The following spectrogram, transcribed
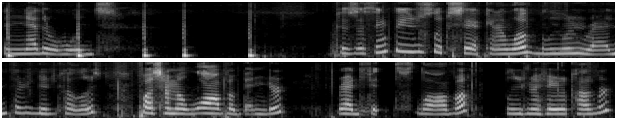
the nether woods. Because I think they just look sick, and I love blue and red. They're good colors. Plus, I'm a lava bender. Red fits lava. Blue's my favorite cover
